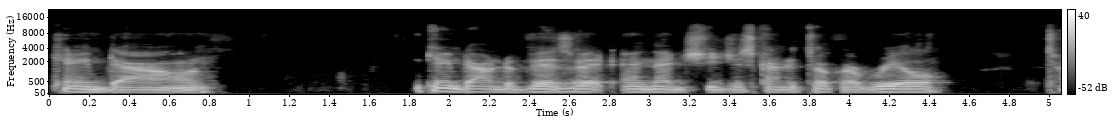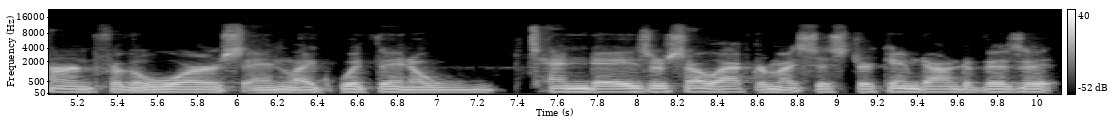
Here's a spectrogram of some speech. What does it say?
came down, came down to visit. And then she just kind of took a real turn for the worse. And like within a 10 days or so after my sister came down to visit,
